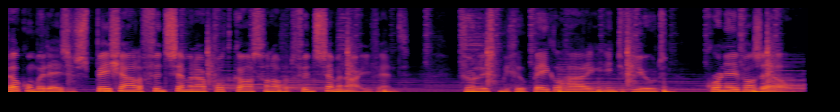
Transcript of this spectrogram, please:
Welkom bij deze speciale Fund Seminar podcast vanaf het Fund Seminar Event. Journalist Michiel Pekelharing interviewt Corné van Zijl,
